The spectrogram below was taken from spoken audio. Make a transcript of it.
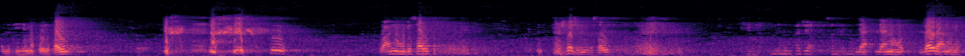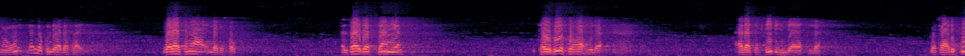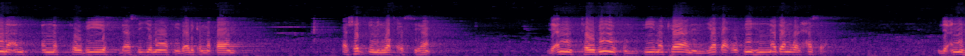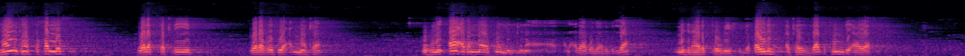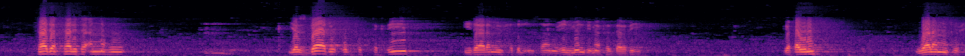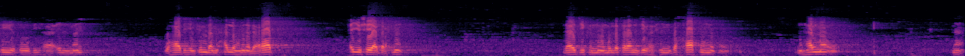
التي هي مقول القول وأنه بصوت. إيش وجه بصوت؟ لا لأنه لولا أنهم يسمعون لم يكن لهذا فائدة. ولا سماع إلا بصوت. الفائدة الثانية توبيخ هؤلاء على تكذيبهم بآيات الله. وتعرفون أن أن التوبيخ لا سيما في ذلك المقام أشد من وقع السهام لأنه توبيخ في مكان يقع فيه الندم والحسرة لأنه ما يمكن التخلص ولا التكذيب ولا الرجوع عما كان. وهو من أعظم ما يكون من من العذاب والعياذ بالله مثل هذا التوبيخ لقوله أكذبتم بآياته الفائدة الثالثة أنه يزداد قبح التكذيب إذا لم يحط الإنسان علما بما كذب به. بقوله ولم تحيطوا بها علما وهذه الجملة محلها من الإعراب أي شيء يا عبد الرحمن؟ لا يجيك النوم ولا ترى نجيبها الحين بخاف من من هالماء. نعم.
